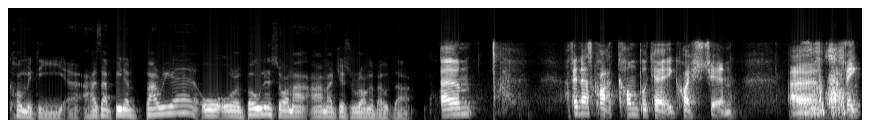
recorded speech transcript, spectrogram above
comedy. Uh, has that been a barrier or, or a bonus, or am I am I just wrong about that? Um, I think that's quite a complicated question. Um, I think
